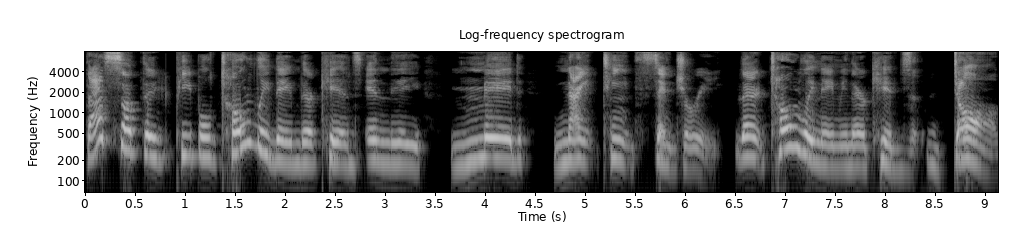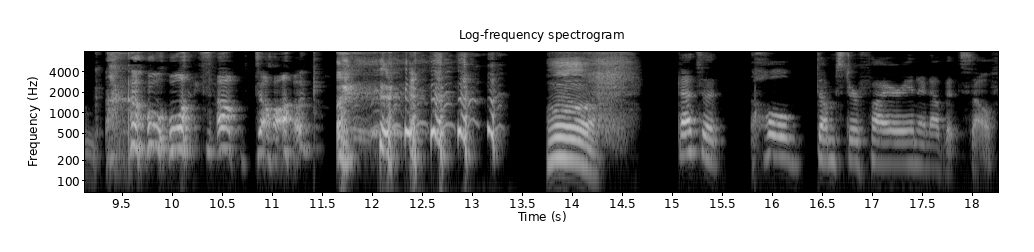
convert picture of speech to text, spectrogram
that's something people totally name their kids in the mid 19th century. They're totally naming their kids dog." What's up, dog? That's a whole dumpster fire in and of itself.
